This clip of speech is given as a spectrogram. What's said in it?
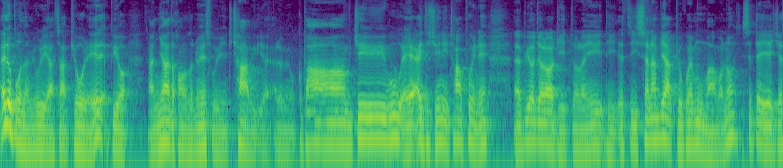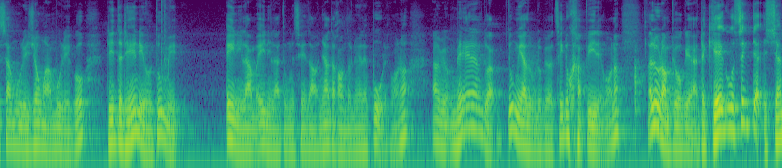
အဲ့လိုပုံစံမျိုးတွေကစပြောတယ်တဲ့ပြီးတော့ဒါညတကောင်သနွဲဆိုရင်ချပြီးတဲ့အဲ့လိုမျိုးကဘာမကြည့်ဘူးအဲအဲ့တချင်းတွေထဖွင့်နေ အဲပြီးတော့ကျတော့ဒီတော်လိုင်းဒီဒီဆန္ဒပြဖြိုခွဲမှုမှာပေါ့နော်စစ်တပ်ရဲ့ရက်စက်မှုတွေရုံမာမှုတွေကိုဒီသတင်းတွေကိုသူ့မိအိတ်နေလားမအိတ်နေလားသူမစင်စားအောင်ညတကောင်သနွဲလဲပို့တယ်ပေါ့နော်အဲ့လိုမျိုးအမဲသူကသူ့မိရဆိုဘယ်လိုပြောစိတ်ဒုက္ခပေးတယ်ပေါ့နော်အဲ့လိုတော့ပြောခဲ့ရတကယ်ကိုစိတ်တက်အရန်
